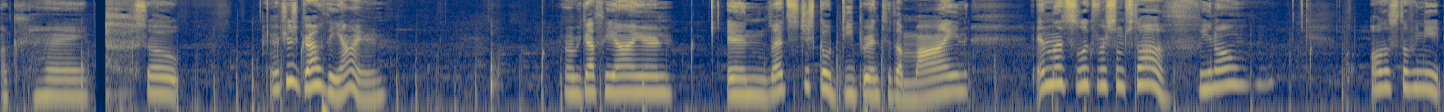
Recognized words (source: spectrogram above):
Okay. So, let's just grab the iron. Alright, we got the iron. And let's just go deeper into the mine. And let's look for some stuff, you know? All the stuff we need.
